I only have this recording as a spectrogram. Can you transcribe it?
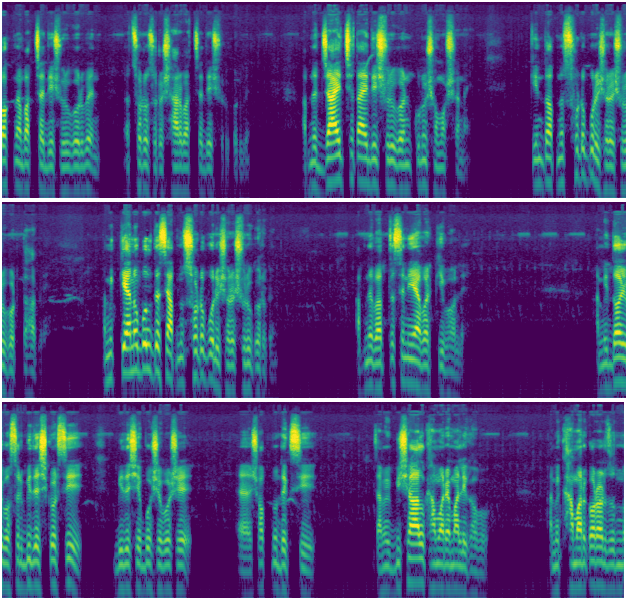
বকনা বাচ্চা দিয়ে শুরু করবেন? ছোট ছোট সার বাচ্চা দিয়ে শুরু করবেন আপনি যা ইচ্ছে তাই দিয়ে শুরু করেন, কোনো সমস্যা নাই। কিন্তু আপনার ছোট পরিসরে শুরু করতে হবে। আমি কেন বলতেছি আপনি ছোট পরিসরে শুরু করবেন? আপনি ভাবতেছেন ই আবার কি বলে? আমি দশ বছর বিদেশ করছি, বিদেশে বসে বসে স্বপ্ন দেখছি যে আমি বিশাল খামারে মালিক হব। আমি খামার করার জন্য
